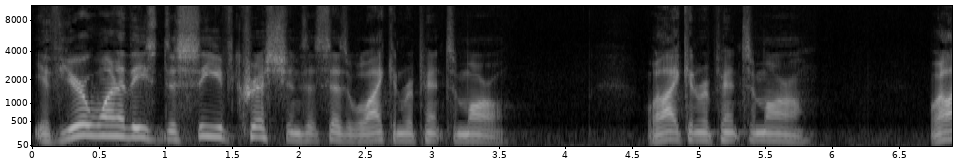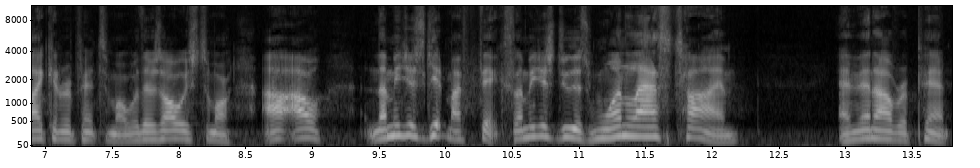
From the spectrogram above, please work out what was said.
If you're one of these deceived Christians that says, Well, I can repent tomorrow. Well, I can repent tomorrow. Well, I can repent tomorrow. Well, there's always tomorrow. I'll, I'll, let me just get my fix. Let me just do this one last time, and then I'll repent.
